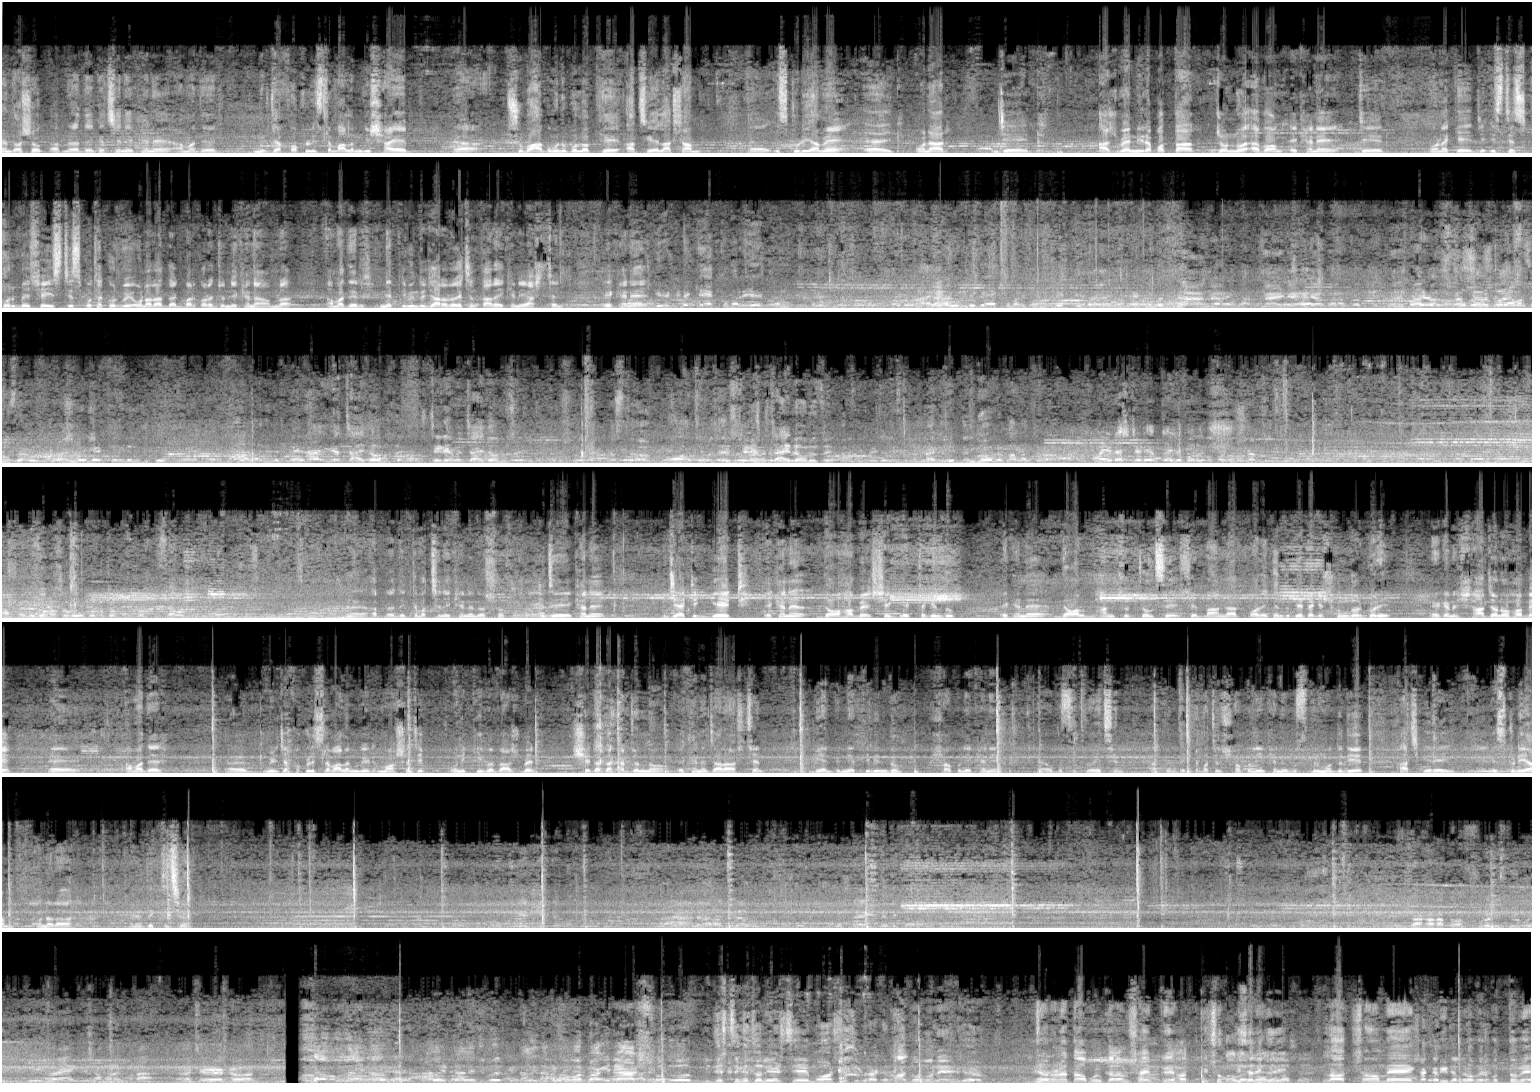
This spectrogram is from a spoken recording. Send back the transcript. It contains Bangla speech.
হ্যাঁ, দর্শক আপনারা দেখেছেন এখানে আমাদের মির্জা ফখরুল ইসলাম আলমগীর সাহেব শুভ আগমন উপলক্ষে আজকে লাকসাম স্টুডিয়ামে ওনার যে আসবেন নিরাপত্তার জন্য এবং এখানে যে ওনাকে যে স্টেজ করবে সেই স্টেজ কোথা করবে ওনারা দেখবার করার জন্য এখানে আমরা আমাদের নেতৃবৃন্দ যারা রয়েছেন তারা এখানে আসছেন। এখানে গেটটাকে একেবারে কম গেটটাকে একেবারে কমপ্লিট না না না এটা এটা আবার আমরা মানে ইয়ে স্টেডিয়ামের চাহিদা অনুসারে আচ্ছা স্টেডিয়ামের চাহিদা অনুসারে দিকে হলে ভালো হতো না? না এটা স্টেডিয়াম চাইলে পরে আপনাদের জনসভা উপলক্ষে হ্যাঁ, আপনারা দেখতে পাচ্ছেন এখানে দর্শক যে এখানে যে একটি গেট এখানে দেওয়া হবে, সেই গেটটা কিন্তু এখানে দেওয়াল ভাঙচুর চলছে। সে ভাঙার পরে কিন্তু এটাকে সুন্দর করে এখানে সাজানো হবে। আমাদের মির্জা ফখরুল ইসলাম আলমগীর মহাসচিব, উনি কীভাবে আসবেন সেটা দেখার জন্য এখানে যারা আসছেন বিএনপির নেতৃবৃন্দ, সকলে এখানে উপস্থিত রয়েছেন। আপনারা দেখতে পাচ্ছেন, সকলে এখানে উপস্থিতির মধ্য দিয়ে আজকের এই স্টেডিয়াম ওনারা দেখতেছেন। টাকাটা তো পুরো দিতে হবে আচ্ছা এখন আমার বাগিনা শুধু বিদেশ থেকে চলে এসছে মহাসচিবের আগে আগমনে। জননেতা আবুল কালাম সাহেবকে হাতকে শক্তিশালী করে লাকসাম এক বিপ্লবের মাধ্যমে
